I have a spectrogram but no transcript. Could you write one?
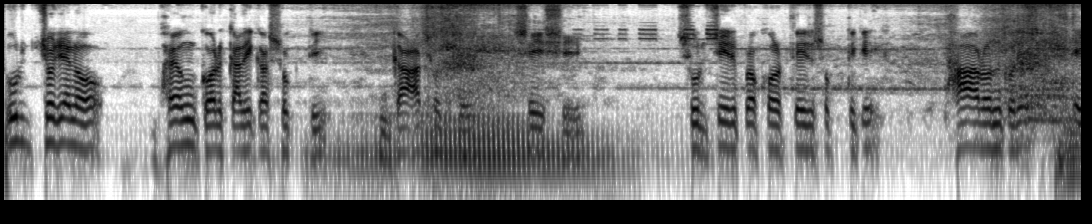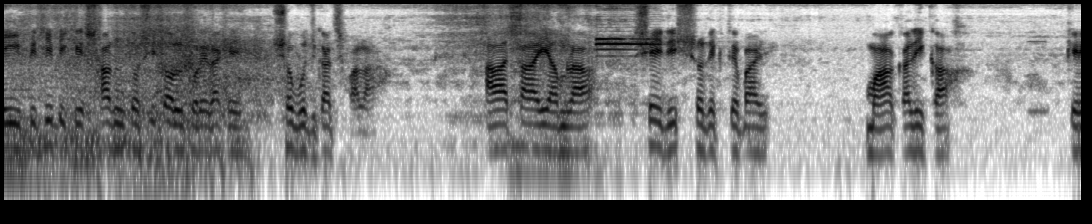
সূর্য যেন ভয়ঙ্কর কালিকা শক্তি, গাছ হচ্ছে সেই শিব সূর্যের প্রখর তেজ শক্তিকে ধারণ করে এই পৃথিবীকে শান্ত, শীতল করে রাখে সবুজ গাছপালা। আর তাই আমরা সেই দৃশ্য দেখতে পাই। মা কালিকা কে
